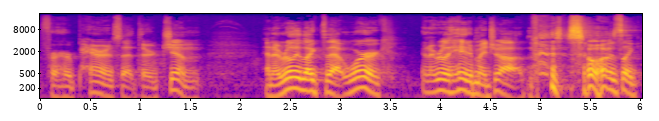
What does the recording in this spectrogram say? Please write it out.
for her parents at their gym, and I really liked that work, and I really hated my job. so I was like,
